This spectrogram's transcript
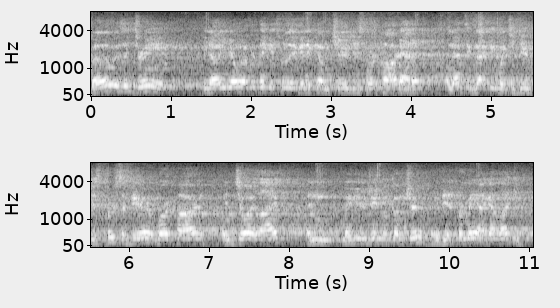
Well, it was a dream. You know, you don't ever think it's really going to come true. Just work hard at it. And that's exactly what you do. Just persevere, work hard, enjoy life, and maybe your dream will come true. It did for me. I got lucky.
